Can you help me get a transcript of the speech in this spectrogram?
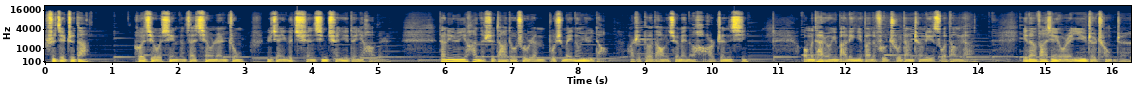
世界之大，何其有幸能在千万人中遇见一个全心全意对你好的人。但令人遗憾的是，大多数人不是没能遇到。而是得到了却没能好好珍惜。我们太容易把另一半的付出当成理所当然，一旦发现有人依着宠着，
